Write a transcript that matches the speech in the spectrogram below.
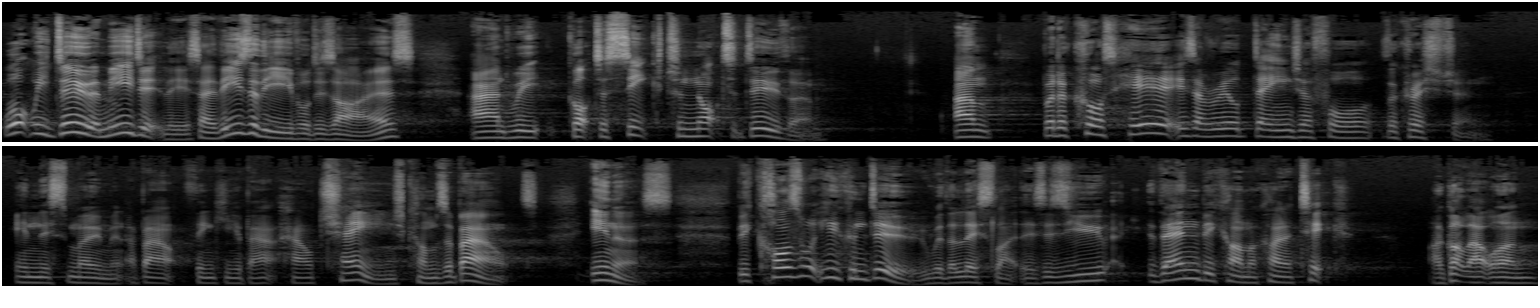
what we do immediately is say, these are the evil desires, and we got to seek to not do them. Um, but of course, here is a real danger for the Christian in this moment about thinking about how change comes about in us. Because what you can do with a list like this is you then become a kind of tick I got that one,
